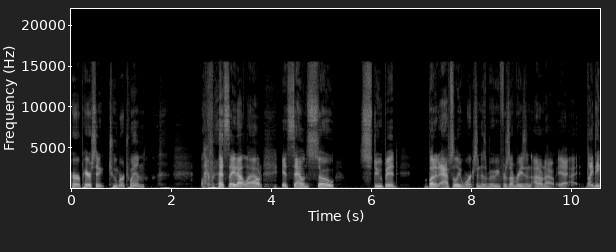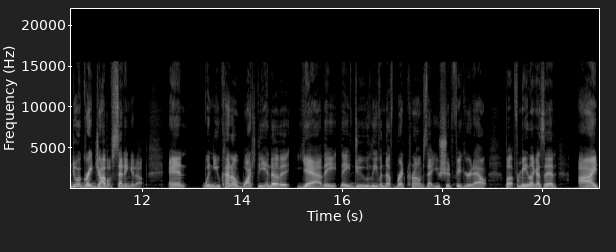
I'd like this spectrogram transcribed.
her parasitic tumor twin. like when I say it out loud, it sounds so stupid, but it absolutely works in this movie for some reason. I don't know. Eh, like they do a great job of setting it up. And when you kind of watch the end of it, yeah, they they do leave enough breadcrumbs that you should figure it out. But for me, like I said, I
